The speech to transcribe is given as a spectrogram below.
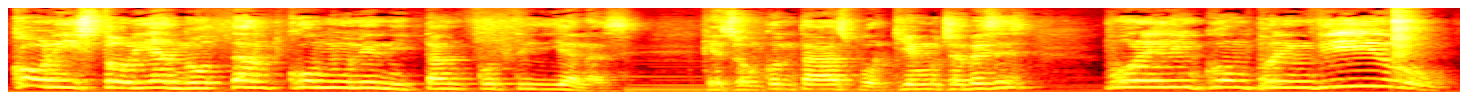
con historias no tan comunes ni tan cotidianas, que son contadas por quién muchas veces, por el incomprendido.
